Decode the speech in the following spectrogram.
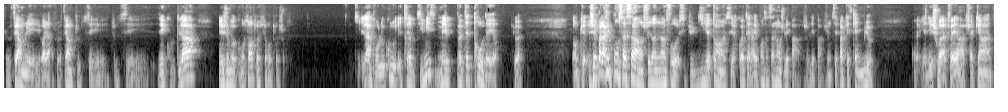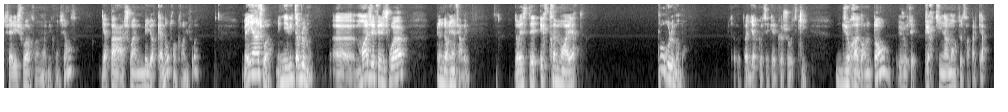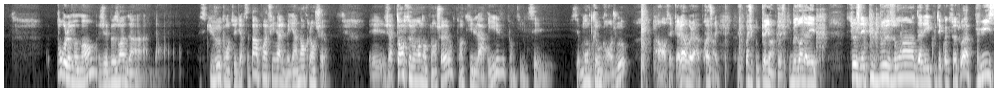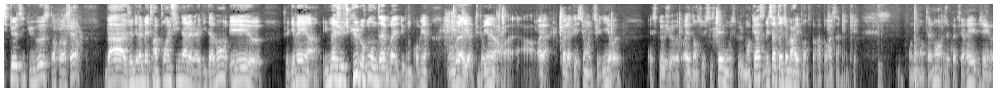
je ferme les, voilà, je ferme toutes ces, toutes ces écoutes là et je me concentre sur autre chose. Qui là pour le coup est très optimiste, mais peut-être trop d'ailleurs. Donc, j'ai pas la réponse à ça, hein, je te donne l'info. Si tu te dis, attends, c'est-à-dire quoi, t'as la réponse à ça? Non, je l'ai pas, je l'ai pas. Je ne sais pas qu'est-ce qu'il y a de mieux. Euh, il y a des choix à faire, chacun fait les choix sans âme et conscience. Il n'y a pas un choix meilleur qu'un autre, encore une fois. Mais il y a un choix, inévitablement. Euh, moi, j'ai fait le choix de ne rien fermer, de rester extrêmement alerte pour le moment. Ça ne veut pas dire que c'est quelque chose qui durera dans le temps, et je sais pertinemment que ce ne sera pas le cas pour le moment, j'ai besoin d'un, si tu veux, comment te dire, c'est pas un point final, mais il y a un enclencheur. Et j'attends ce moment d'enclencheur, quand il arrive, quand il s'est, montré au grand jour. Alors, dans ce cas-là, voilà, après, j'écoute plus rien, j'ai plus besoin d'aller, si tu veux, je n'ai plus besoin d'aller écouter quoi que ce soit, puisque, si tu veux, cet enclencheur va, je dirais, mettre un point final à la vie d'avant et, euh, je dirais, une majuscule au monde d'après, tu comprends bien. Donc voilà, il n'y a plus rien. La question est de se dire, euh, est-ce que je reste dans ce système ou est-ce que je m'en casse? Mais ça, tu as déjà ma réponse par rapport à ça. Donc, fondamentalement, je j'ai,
